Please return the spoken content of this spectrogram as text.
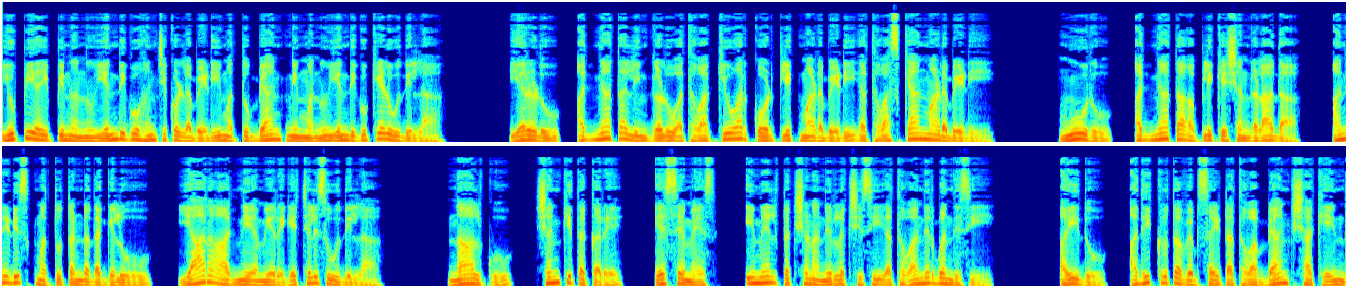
ಯುಪಿಐ ಪಿನ್ ಅನ್ನು ಎಂದಿಗೂ ಹಂಚಿಕೊಳ್ಳಬೇಡಿ ಮತ್ತು ಬ್ಯಾಂಕ್ ನಿಮ್ಮನ್ನು ಎಂದಿಗೂ ಕೇಳುವುದಿಲ್ಲ. ಎರಡು ಅಜ್ಞಾತ ಲಿಂಕ್ಗಳು ಅಥವಾ ಕ್ಯೂಆರ್ ಕೋಡ್ ಕ್ಲಿಕ್ ಮಾಡಬೇಡಿ ಅಥವಾ ಸ್ಕ್ಯಾನ್ ಮಾಡಬೇಡಿ. ಮೂರು ಅಜ್ಞಾತ ಅಪ್ಲಿಕೇಶನ್ಗಳಾದ ಅನಿಡಿಸ್ಕ್ ಮತ್ತು ತಂಡದ ಗೆಲುವು ಯಾರ ಆಜ್ಞೆಯ ಮೇರೆಗೆ ಚಲಿಸುವುದಿಲ್ಲ. ನಾಲ್ಕು ಶಂಕಿತ ಕರೆ, ಎಸ್ಎಂಎಸ್, ಇಮೇಲ್ ತಕ್ಷಣ ನಿರ್ಲಕ್ಷಿಸಿ ಅಥವಾ ನಿರ್ಬಂಧಿಸಿ. ಐದು ಅಧಿಕೃತ ವೆಬ್ಸೈಟ್ ಅಥವಾ ಬ್ಯಾಂಕ್ ಶಾಖೆಯಿಂದ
